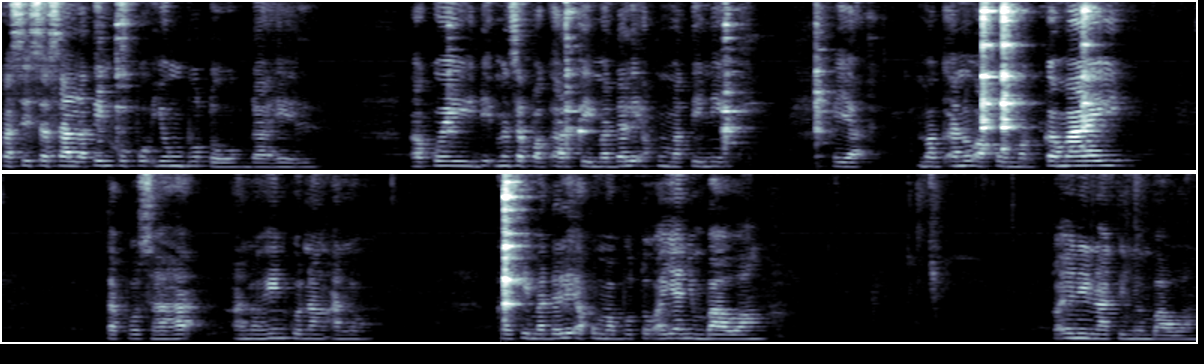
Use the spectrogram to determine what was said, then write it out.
kasi sasalatin ko po yung buto dahil ako'y di man sa pag-arte, madali akong matinik. Kaya, mag-ano ako, magkamay, tapos ha, anuhin ko ng ano, kasi madali ako mabuto. Ayan yung bawang. Kainin natin yung bawang.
